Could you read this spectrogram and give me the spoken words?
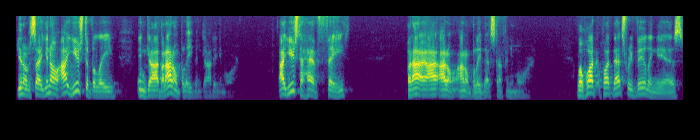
You know, to say, you know, I used to believe in God, but I don't believe in God anymore. I used to have faith, but I, I, I don't, I don't believe that stuff anymore. Well, what, what that's revealing is,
